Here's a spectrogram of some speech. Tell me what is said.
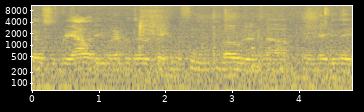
dose of reality whenever they're taking the full load and, uh, and maybe they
